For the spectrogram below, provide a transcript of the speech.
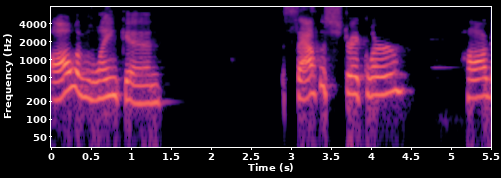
all of Lincoln, south of Strickler, Hog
